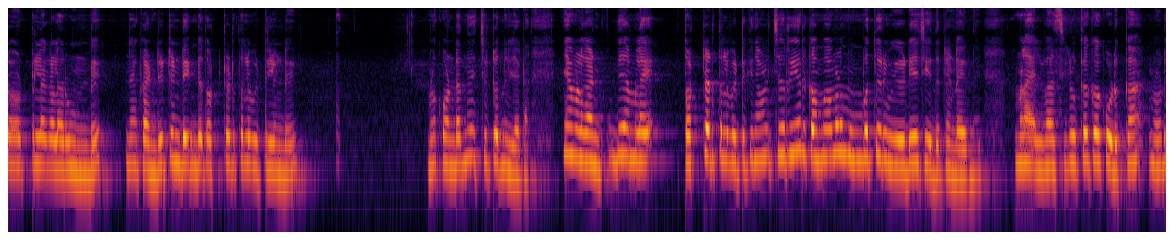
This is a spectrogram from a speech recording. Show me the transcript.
ഡോട്ടുള്ള കളറും ഉണ്ട്. ഞാൻ കണ്ടിട്ടുണ്ട് എന്റെ തൊട്ടടുത്തുള്ള വീട്ടിലുണ്ട്. നമ്മൾ കൊണ്ടുവന്ന് വെച്ചിട്ടൊന്നുമില്ല കേട്ടോ നമ്മൾ ഇത് നമ്മളെ തൊട്ടടുത്തുള്ള വീട്ടിലേക്ക് നമ്മൾ ചെറിയൊരു കമ്പ് നമ്മൾ മുമ്പത്തെ ഒരു വീഡിയോ ചെയ്തിട്ടുണ്ടായിരുന്നു. നമ്മൾ അയൽവാസികൾക്കൊക്കെ കൊടുക്കാൻ എന്നോട്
